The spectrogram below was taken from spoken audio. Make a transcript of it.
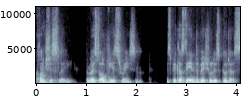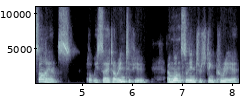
Consciously, the most obvious reason is because the individual is good at science, what we say at our interview, and wants an interesting career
